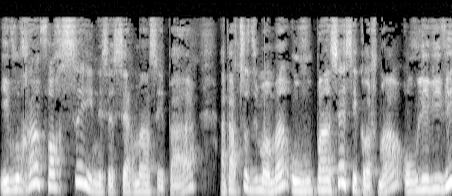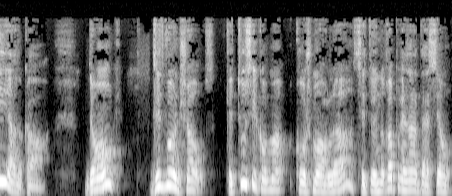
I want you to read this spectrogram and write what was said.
et vous renforcez nécessairement ces peurs à partir du moment où vous pensez ces cauchemars, où vous les vivez encore. Donc, dites-vous une chose, que tous ces cauchemars-là, c'est une représentation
